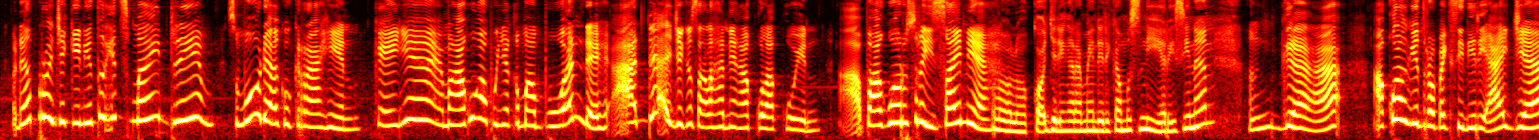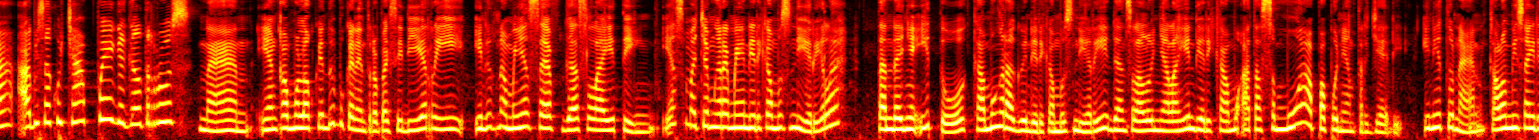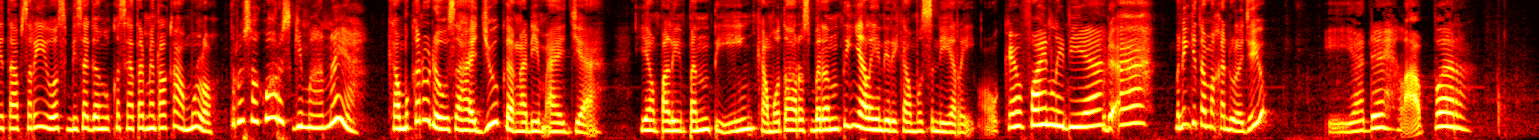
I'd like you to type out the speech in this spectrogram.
Padahal project ini tuh it's my dream. Semua udah aku kerahin. Kayaknya emang aku gak punya kemampuan deh. Ada aja kesalahan yang aku lakuin. Apa aku harus resign ya? Loh, loh kok jadi ngeramein diri kamu sendiri sih, Nan? Enggak. Aku lagi introspeksi diri aja. Abis aku capek gagal terus. Nen, yang kamu lakuin tuh bukan introspeksi diri. Ini tuh namanya self gaslighting. Ya semacam ngeremehin diri kamu sendiri lah. Tandanya itu, kamu ngeraguin diri kamu sendiri dan selalu nyalahin diri kamu atas semua apa pun yang terjadi. Ini tuh, Nen, kalau misalnya di tahap serius bisa ganggu kesehatan mental kamu loh. Terus aku harus gimana ya? Kamu kan udah usaha juga nggak diem aja. Yang paling penting, kamu tuh harus berhenti nyalahin diri kamu sendiri. Oke, fine Lydia. Udah ah, mending kita makan dulu aja yuk. Iya deh, lapar.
